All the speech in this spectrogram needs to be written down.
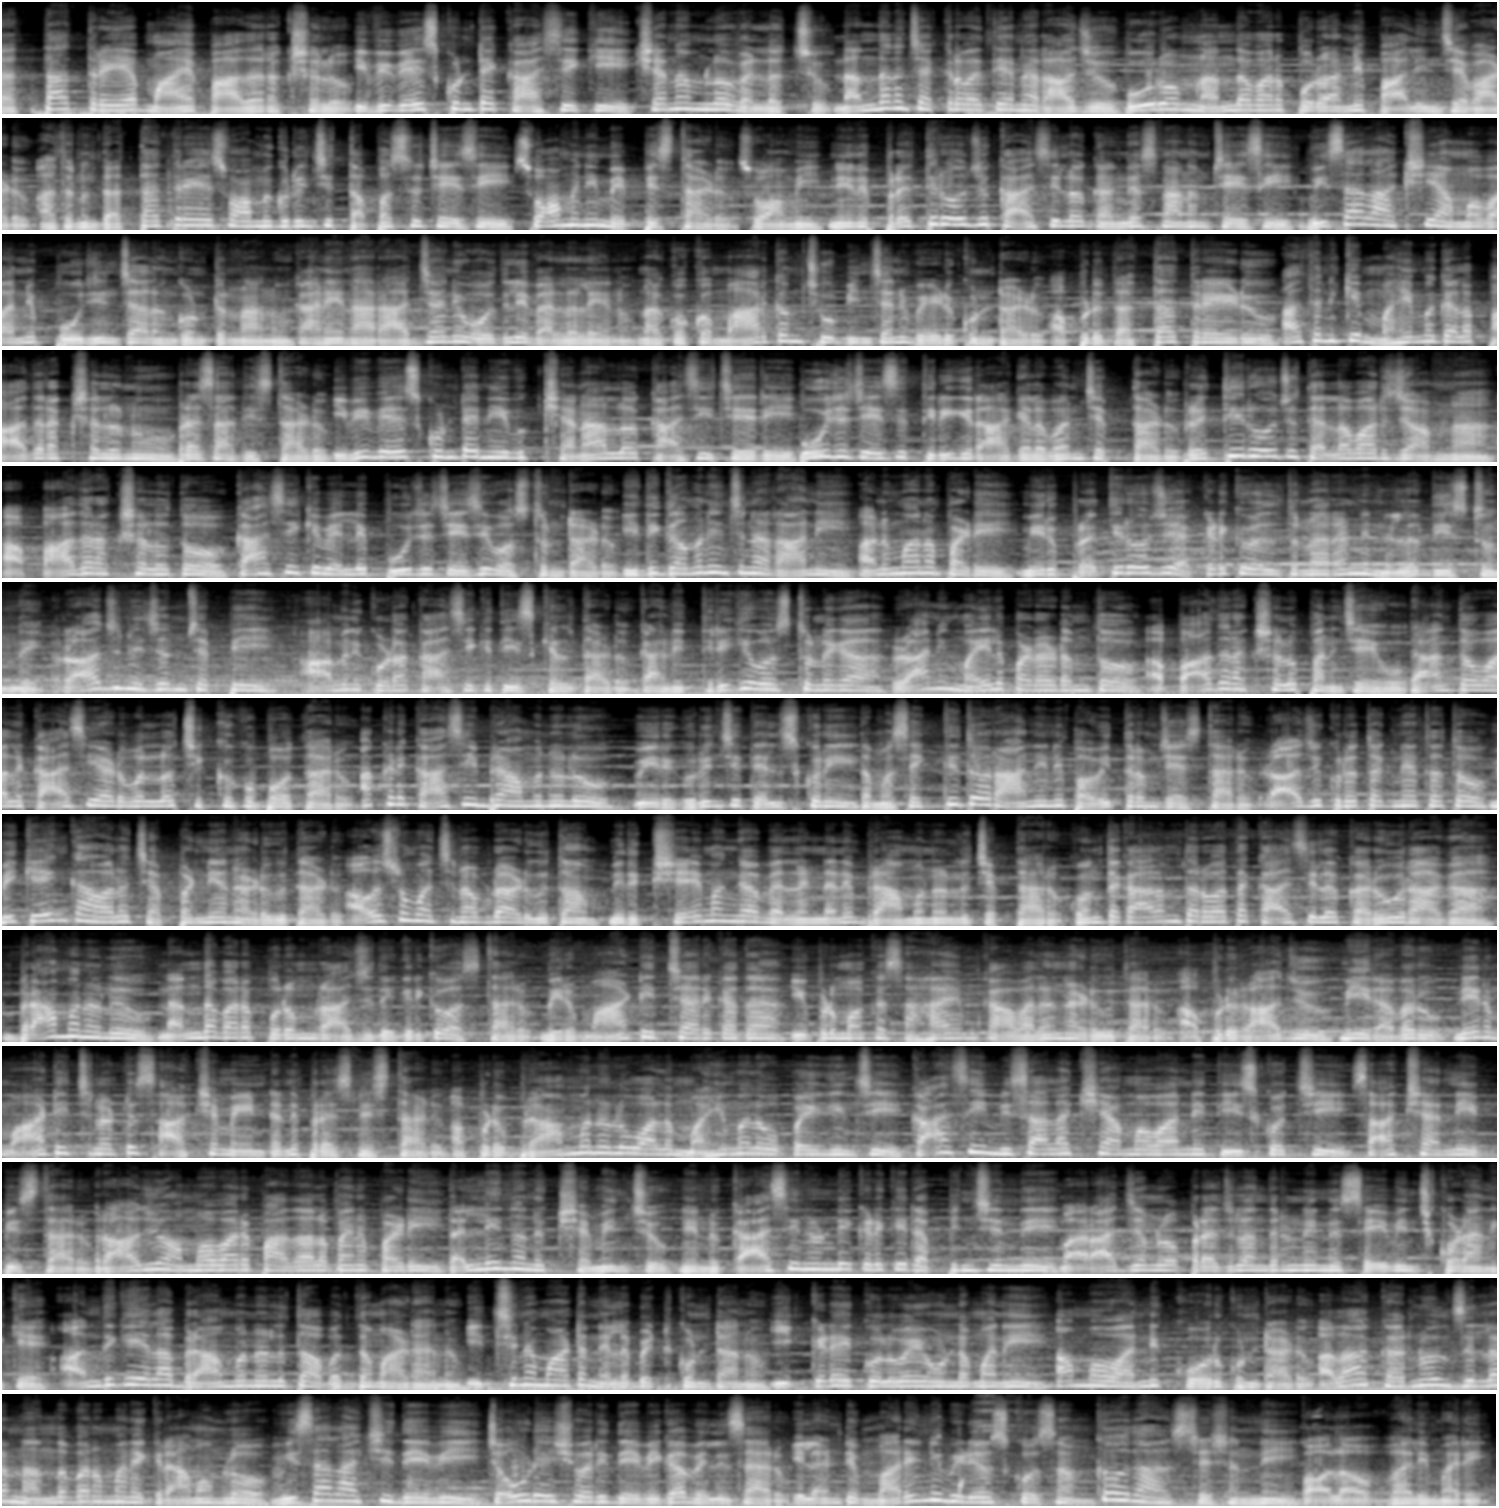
దత్తాత్రేయ మాయ పాదరక్షలు. ఇవి వేసుకుంటే కాశీకి క్షణంలో వెళ్ళొచ్చు. నందన చక్రవర్తి అనే రాజు పూర్వం నందవరపురాన్ని పాలించేవాడు. అతను దత్తాత్రేయ స్వామి గురించి తపస్సు చేసి స్వామిని మెప్పిస్తాడు. స్వామి నేను ప్రతిరోజు కాశీలో గంగ స్నానం చేసి విశాలాక్షి అమ్మవారిని పూజించాలనుకుంటున్నాను. కానీ నా రాజ్యాన్ని వదిలి వెళ్ళలేను. నాకు ఒక మార్గం చూపించని వేడుకుంటాడు. అప్పుడు దత్తాత్రేయుడు అతనికి మహిమ గల పాదరక్షలను ప్రసాదిస్తాడు. ఇవి వేసుకుంటే నీవు క్షణాల్లో కాశీ చేరి పూజ చేసి తిరిగి రాగలవని చెప్తాడు. ప్రతిరోజు తెల్లవారుజామున ఆ పాదరక్షలతో కాశీకి వెళ్ళి పూజ చేసి వస్తుంటాడు. ఇది గమనించిన రాణి అనుమానపడి మీరు ప్రతిరోజు ఎక్కడికి వెళ్తున్నారని నిలదీస్తుంది. రాజు నిజం చెప్పి ఆమెను కూడా కాశీకి తీసుకెళ్తాడు. కానీ తిరిగి వస్తుండగా రాణి మైలు పడడంతో ఆ పాదరక్షలు పనిచేయవు. దాంతో వాళ్ళు కాశీ అడవుల్లో చిక్కుకుపోతారు. అక్కడ కాశీ బ్రాహ్మణులు వీరి గురించి తెలుసుకుని తమ శక్తితో రాణిని పవిత్రం చేస్తారు. రాజు కృతజ్ఞతతో మీకేం కావాలో చెప్పండి అని అడుగుతాడు. అవసరం వచ్చినప్పుడు అడుగుతాం. మీరు క్షేమంగా వెళ్ళండి అని బ్రాహ్మణులు చెప్తారు. కొంతకాలం తర్వాత కాశీలో కరువు రాగా బ్రాహ్మణులు నందవరపురం రాజు దగ్గరికి వస్తారు. మీరు మాట ఇచ్చారు కదా? ఇప్పుడు మాకు సహాయం కావాలని అడుగుతారు. అప్పుడు రాజు మీరెవరు? నేను మాట ఇచ్చినట్టు సాక్ష్యం ఏంటని ప్రశ్నిస్తాడు. అప్పుడు బ్రాహ్మణులు వాళ్ళ మహిమలు ఉపయోగించి కాశీ విశాలాక్షి అమ్మవారిని తీసుకొచ్చి సాక్ష్యాన్ని ఇప్పిస్తారు. రాజు అమ్మవారి పాదాలపైన పడి తల్లి నన్ను క్షమించు. నిన్ను కాశీ నుండి ఇక్కడికి రప్పించింది మా రాజ్యంలో ప్రజలందరూ నిన్ను సేవించుకోవడానికే. అందుకే ఇలా బ్రాహ్మణులతో అబద్ధం ఆడాను ఇచ్చిన మాట నిలబెట్టుకుంటాను. ఇక్కడే కొలువై ఉండమని అమ్మవారిని కోరుకుంటాడు. అలా కర్నూలు జిల్లా నందవరం అనే గ్రామంలో విశాలాక్షి దేవి చౌడేశ్వరి దేవిగా వెలిశారు. ఇలాంటి మరిన్ని వీడియోస్ కోసం గోదా స్టేషన్ని ఫాలో అవ్వాలి మరి.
